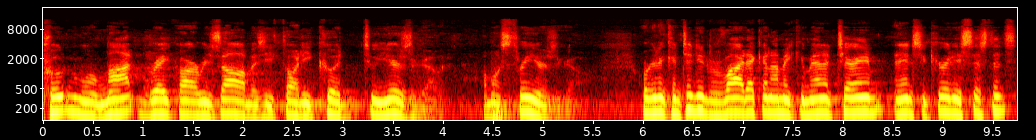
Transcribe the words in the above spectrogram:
Putin will not break our resolve as he thought he could two years ago almost three years ago. We're going to continue to provide economic, humanitarian, and security assistance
